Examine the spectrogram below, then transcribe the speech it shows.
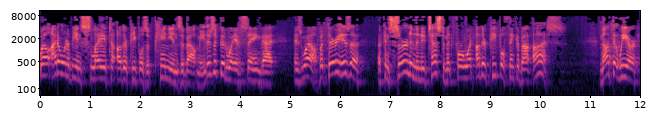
Well, I don't want to be enslaved to other people's opinions about me. There's a good way of saying that as well. But there is a, a concern in the New Testament for what other people think about us. Not that we are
